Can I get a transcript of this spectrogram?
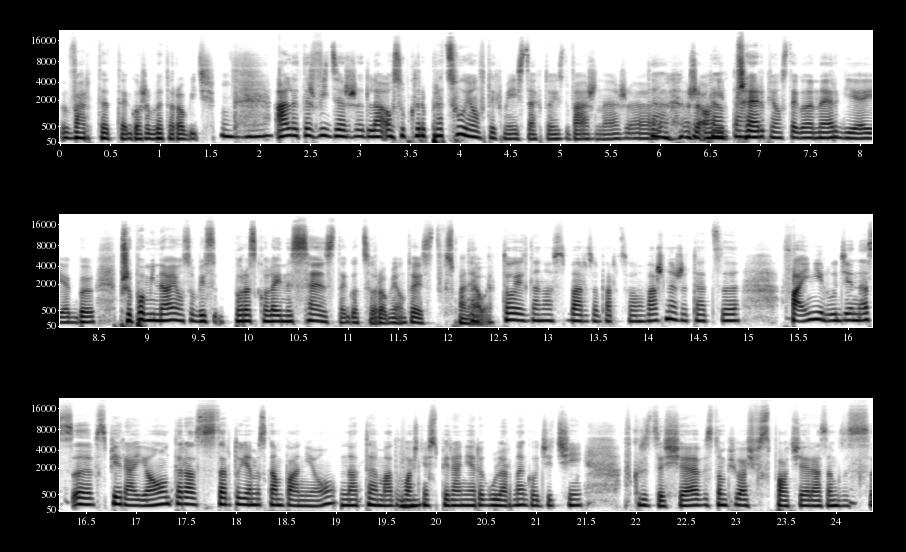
warte tego, żeby to robić. Mhm. Ale też widzę, że dla osób, które pracują w tych miejscach, to jest ważne, że, tak, że oni prawda. czerpią z tego energię i jakby przypominają sobie po raz kolejny sens tego, co robią. To jest wspaniałe. Tak, to jest dla nas bardzo, bardzo ważne, że tacy fajni ludzie nas e, wspierają. Teraz startujemy z kampanią na temat mhm. właśnie wspierania regularnego dzieci w kryzysie. Wystąpiłaś w spocie razem z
